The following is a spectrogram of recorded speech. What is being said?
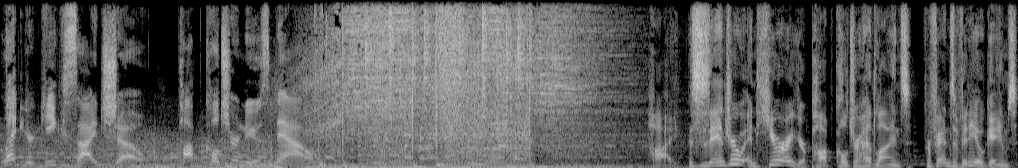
Let your geek side show. Pop culture news now. Hi, this is Andrew, and here are your pop culture headlines for fans of video games.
